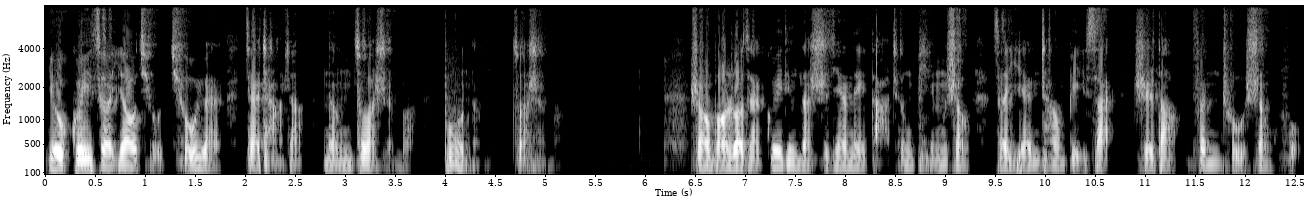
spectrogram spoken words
有规则要求球员在场上能做什么，不能做什么。双方若在规定的时间内打成平手，则延长比赛，直到分出胜负。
